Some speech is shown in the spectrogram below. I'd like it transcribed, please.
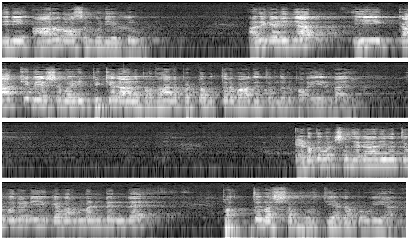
ഇനി ആറു മാസം കൂടിയുള്ളൂ. അത് കഴിഞ്ഞാൽ ഈ കാക്കി വേഷം അഴിപ്പിക്കലാണ് പ്രധാനപ്പെട്ട ഉത്തരവാദിത്വം എന്നൊരു പറയുണ്ടായി. ഇടതുപക്ഷ ജനാധിപത്യ മുന്നണി ഗവൺമെന്റിന്റെ പത്ത് വർഷം പൂർത്തിയാകാൻ പോവുകയാണ്.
